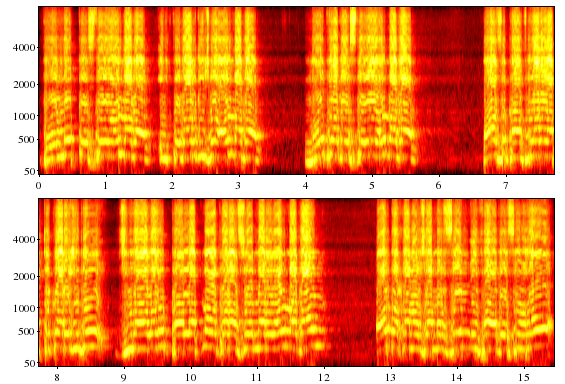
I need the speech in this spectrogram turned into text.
devlet desteği olmadan, iktidar gücü olmadan, medya desteği olmadan, bazı partilere yaptıkları gibi cilalayıp parlatma operasyonları olmadan Erbakan hocamızın ifadesiyle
